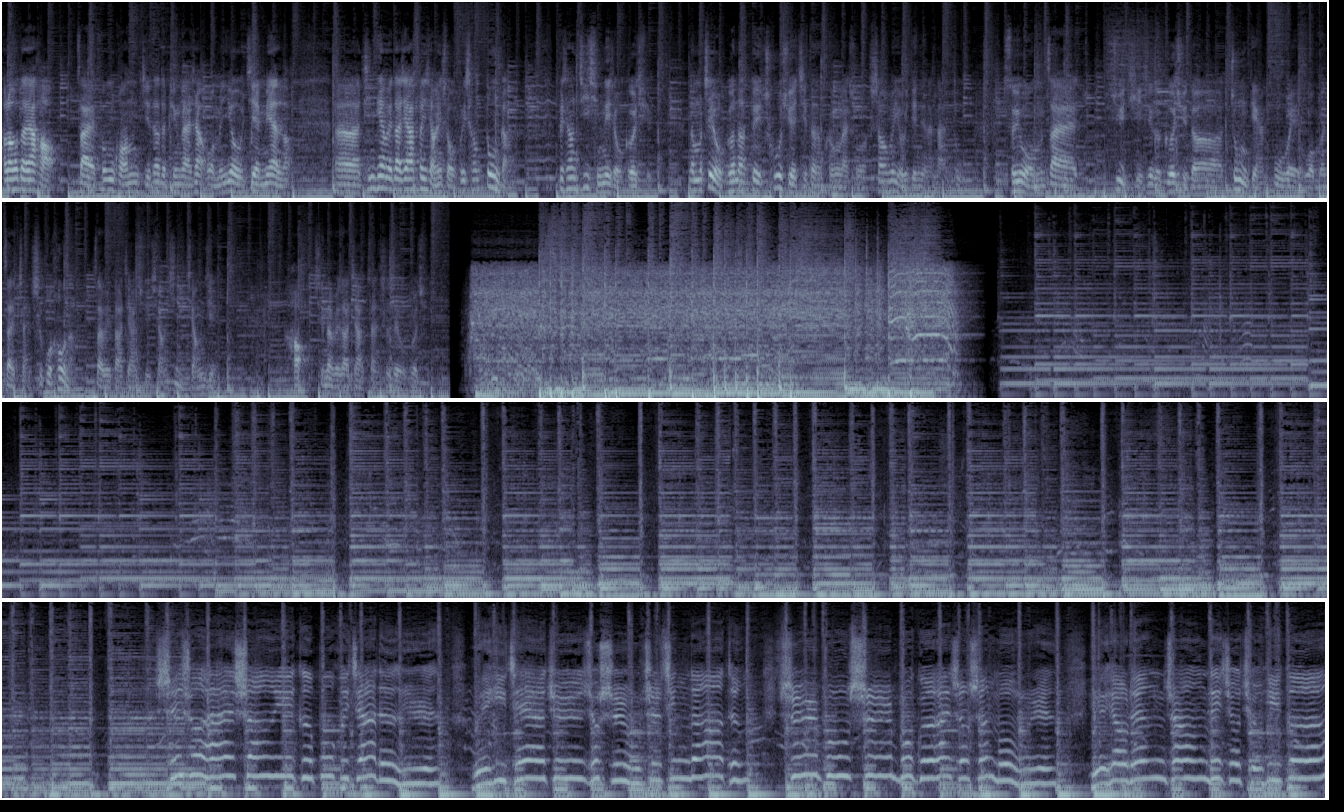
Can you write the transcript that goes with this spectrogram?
Hello，大家好，在疯狂吉他的平台上，我们又见面了。呃，今天为大家分享一首非常动感、非常激情的一首歌曲。那么这首歌呢，对初学吉他的朋友来说，稍微有一点点的难度，所以我们在具体这个歌曲的重点部位，我们在展示过后呢，再为大家去详细讲解。好，现在为大家展示这首歌曲。说爱上一个不回家的人，唯一结局就是无止境的等？是不是不管爱上什么人，也要天长地久求一个安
